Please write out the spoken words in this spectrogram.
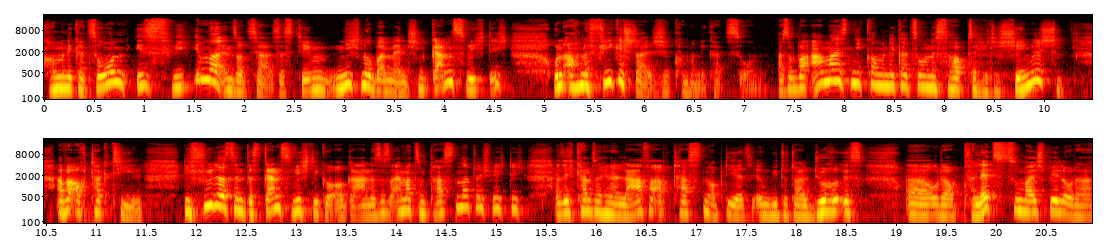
Kommunikation ist wie immer in Sozialsystemen, nicht nur bei Menschen, ganz wichtig und auch eine vielgestaltige Kommunikation. Also bei Ameisen die Kommunikation ist hauptsächlich chemisch, aber auch taktil. Die Fühler sind das ganz wichtige Organ. Das ist einmal zum Tasten natürlich wichtig. Also ich kann solch eine Larve abtasten, ob die jetzt irgendwie total dürre ist äh, oder ob verletzt zum Beispiel oder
